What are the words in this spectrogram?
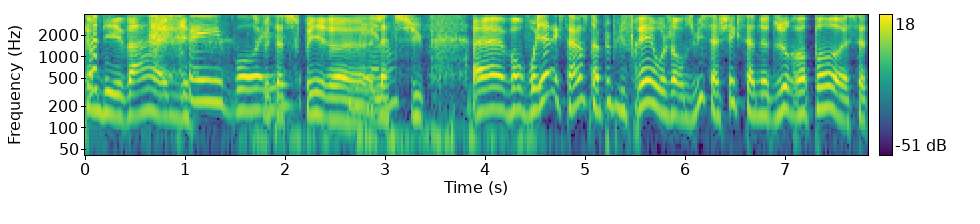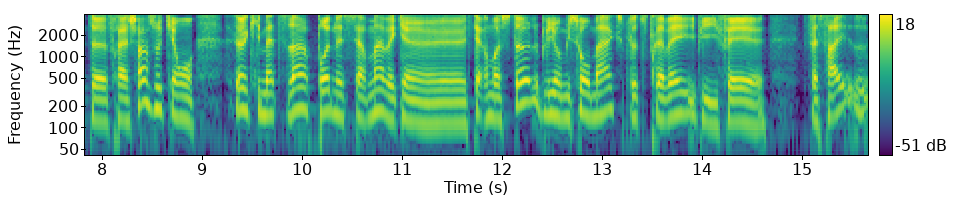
comme des vagues. Hey boy. Tu peux t'assoupir euh, là-dessus. Euh, bon, vous voyez à l'extérieur, c'est un peu plus frais aujourd'hui. Sachez que ça ne durera pas, euh, cette euh, fraîcheur. Ceux qui ont un climatiseur, pas nécessairement avec un thermostat, là, puis ils ont mis ça au max, puis là, tu te réveilles, puis il fait, fait 16.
